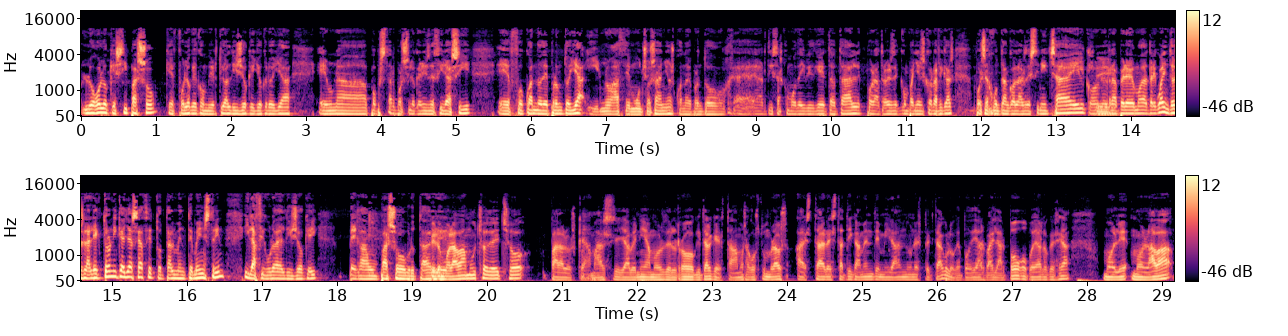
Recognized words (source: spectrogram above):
luego lo que sí pasó, que fue lo que convirtió al disjockey yo creo ya en una popstar, por si lo queréis decir así, eh, fue cuando de pronto ya, y no hace muchos años, cuando de pronto eh, artistas como David Guetta tal, por a través de compañías discográficas, pues se juntan con las Destiny Child, con Sí. el rapero de moda tal y cual. Entonces la electrónica ya se hace totalmente mainstream y la figura del disjockey pega un paso brutal. Pero molaba mucho, de hecho, para los que además ya veníamos del rock y tal, que estábamos acostumbrados a estar estáticamente mirando un espectáculo, que podías bailar poco, podías lo que sea, mole- molaba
